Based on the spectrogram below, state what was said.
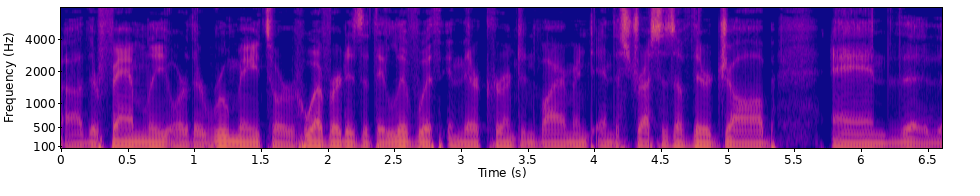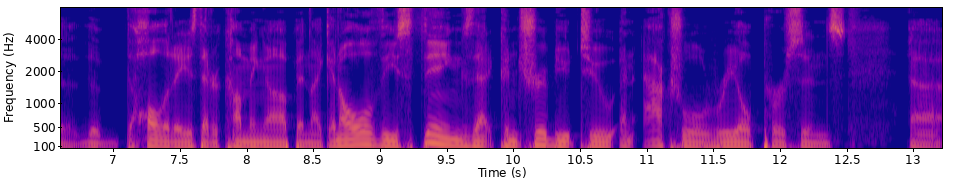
uh, their family or their roommates or whoever it is that they live with in their current environment and the stresses of their job and the, the, the, the holidays that are coming up and like, and all of these things that contribute to an actual real person's uh,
